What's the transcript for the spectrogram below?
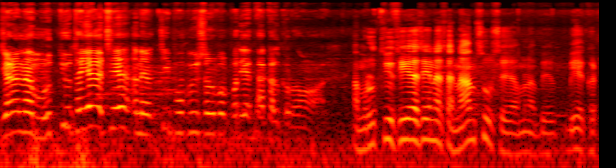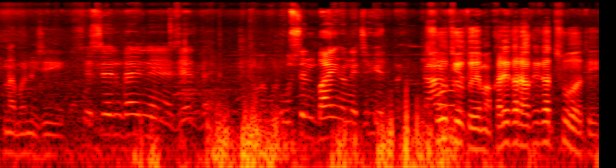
જણાના મૃત્યુ થયા છે અને ચીફ ઓફિસર ઉપર ફરિયાદ દાખલ કરવામાં આવે. આ મૃત્યુ થયા છે એના નામ શું છે? હમણાં બે બે ઘટના બની છે. હુસેનભાઈ ને જયેદભાઈ હુસેનભાઈ અને જયેદભાઈ શું થયું હતું એમાં? ખરેખર હકીકત શું હતી?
